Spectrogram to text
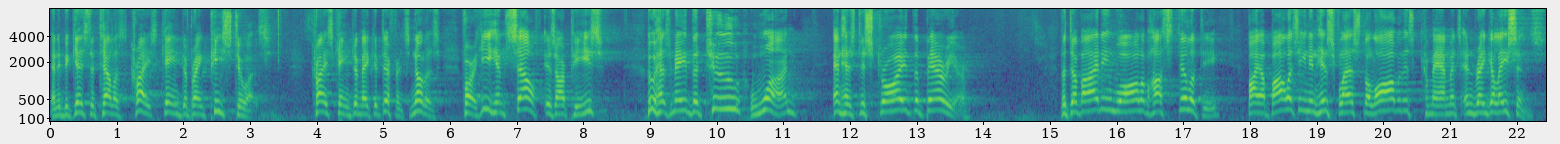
And he begins to tell us Christ came to bring peace to us. Christ came to make a difference. Notice, for he himself is our peace, who has made the two one and has destroyed the barrier, the dividing wall of hostility by abolishing in his flesh the law with its commandments and regulations.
